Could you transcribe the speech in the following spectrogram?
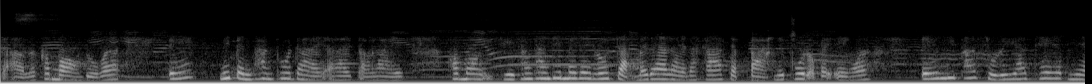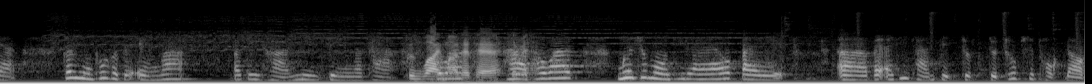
จะเอา แล้วก็มองดูว่า เอ๊ะ นี่เป็นท่านผู้ใดอะไรต่ออะไรพอมองอีกทีทั้งๆที่ไม่ได้รู้จักไม่ได้อะไรนะคะ แต่ปากนี่พูดออกไปเองว่า เอ๊ะนี่พระสุริยเทพเนี่ย ก็ยังพูดกับตัวเองว่าปาฏิหารย์มีจริงนะคะเพิ่งไหว้มาแท้ๆใช่ค่ะไหมเพราะว่าเมื่อชั่วโมงที่แล้วไปเอ่อไปอ ธิษฐานจิตจุดจุดทูบสิบหกดอก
